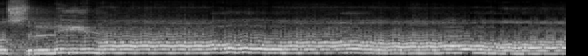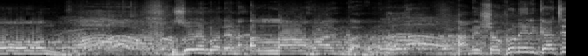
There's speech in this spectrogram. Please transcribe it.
মুসলিমুন। জোরে বলেন আল্লাহ আকবার। আমি সকলের কাছে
